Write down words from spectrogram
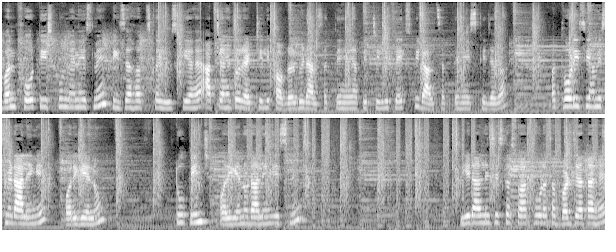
वन फोर टीस्पून मैंने इसमें पिज़्ज़ा हब्स का यूज़ किया है। आप चाहें तो रेड चिली पाउडर भी डाल सकते हैं या फिर चिली फ्लेक्स भी डाल सकते हैं इसके जगह। और थोड़ी सी हम इसमें डालेंगे औरिगेनो टू पिंच औरिगेनो डालेंगे इसमें। ये डालने से इसका स्वाद थोड़ा सा बढ़ जाता है,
